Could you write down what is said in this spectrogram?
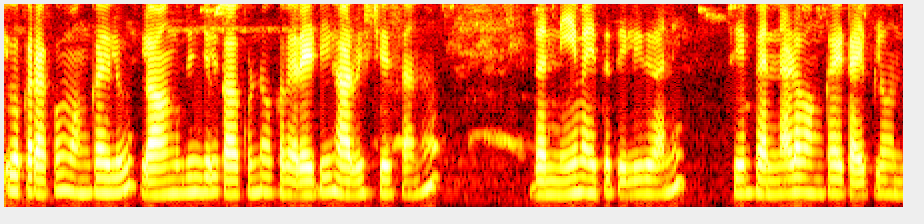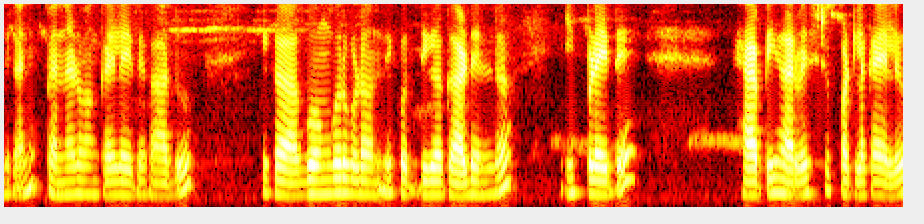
ఇవి ఒక రకం వంకాయలు. లాంగ్ బ్రింజలు కాకుండా ఒక వెరైటీ హార్వెస్ట్ చేశాను. దాని నేమ్ అయితే తెలియదు కానీ సేమ్ పెన్నాడ వంకాయ టైప్లో ఉంది కానీ పెన్నాడ వంకాయలు అయితే కాదు. ఇక గోంగూర కూడా ఉంది కొద్దిగా గార్డెన్లో. ఇప్పుడైతే హ్యాపీ హార్వెస్ట్ పొట్లకాయలు.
